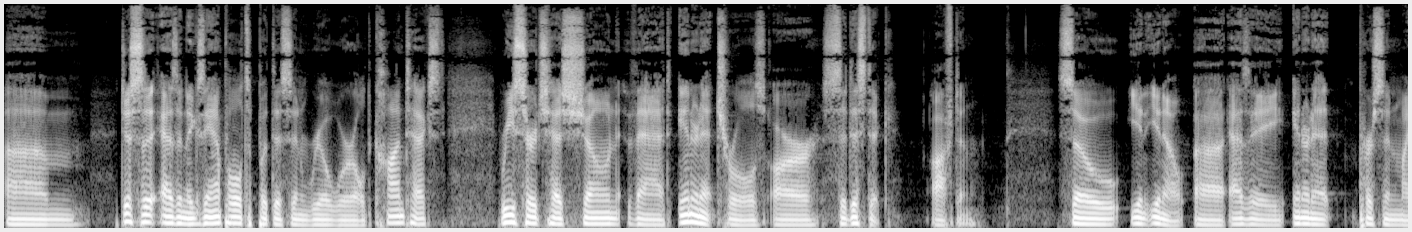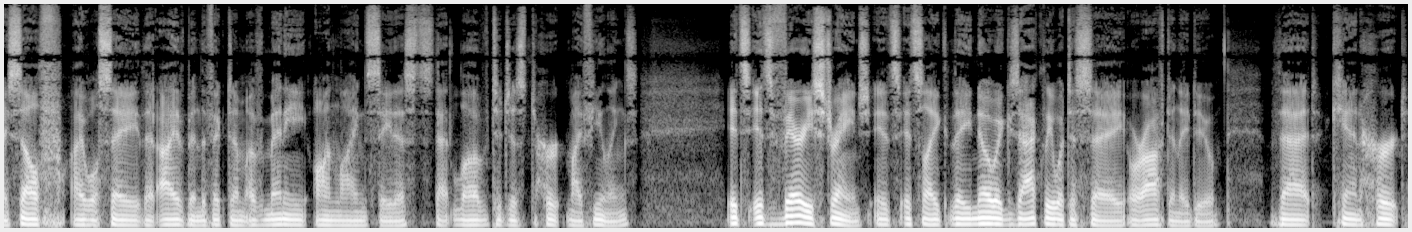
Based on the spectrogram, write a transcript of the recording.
Um, just as an example, to put this in real world context, research has shown that internet trolls are sadistic often. So, you, you know, uh, as a internet person myself, I will say that I have been the victim of many online sadists that love to just hurt my feelings. It's it's very strange. It's it's like they know exactly what to say, or often they do, that can hurt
